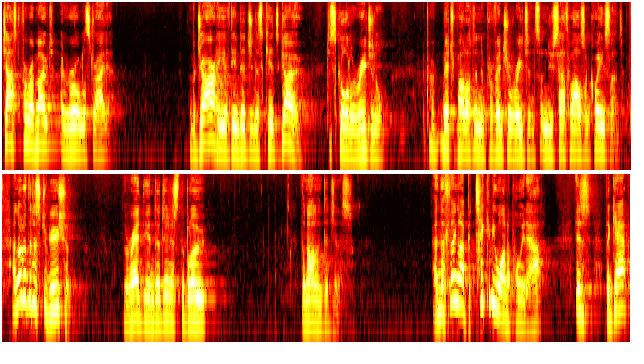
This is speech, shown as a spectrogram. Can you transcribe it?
just for remote and rural Australia. The majority of the Indigenous kids go to school in regional, metropolitan and provincial regions in New South Wales and Queensland. And look at the distribution. The red, the Indigenous, the blue, the non-Indigenous. And the thing I particularly want to point out is the gap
